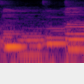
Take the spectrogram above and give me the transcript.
Hum.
